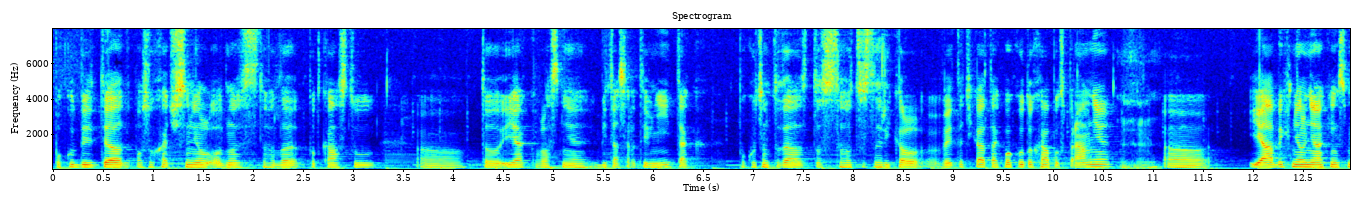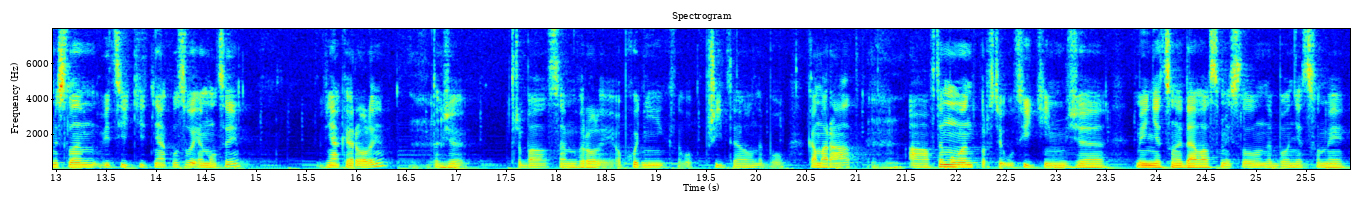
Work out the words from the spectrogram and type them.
Pokud by teda posluchač si měl odnosit z tohohle podcastu to, jak vlastně být asertivní, tak pokud jsem to, teda, to z toho, co jste říkal vy teďka, tak pokud to chápu správně, uh, já bych měl nějakým smyslem vycítit nějakou svoji emoci v nějaké roli, uh-huh. takže třeba jsem v roli obchodník nebo přítel nebo kamarád uh-huh. a v ten moment prostě ucítím, že mi něco nedává smysl nebo něco mi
